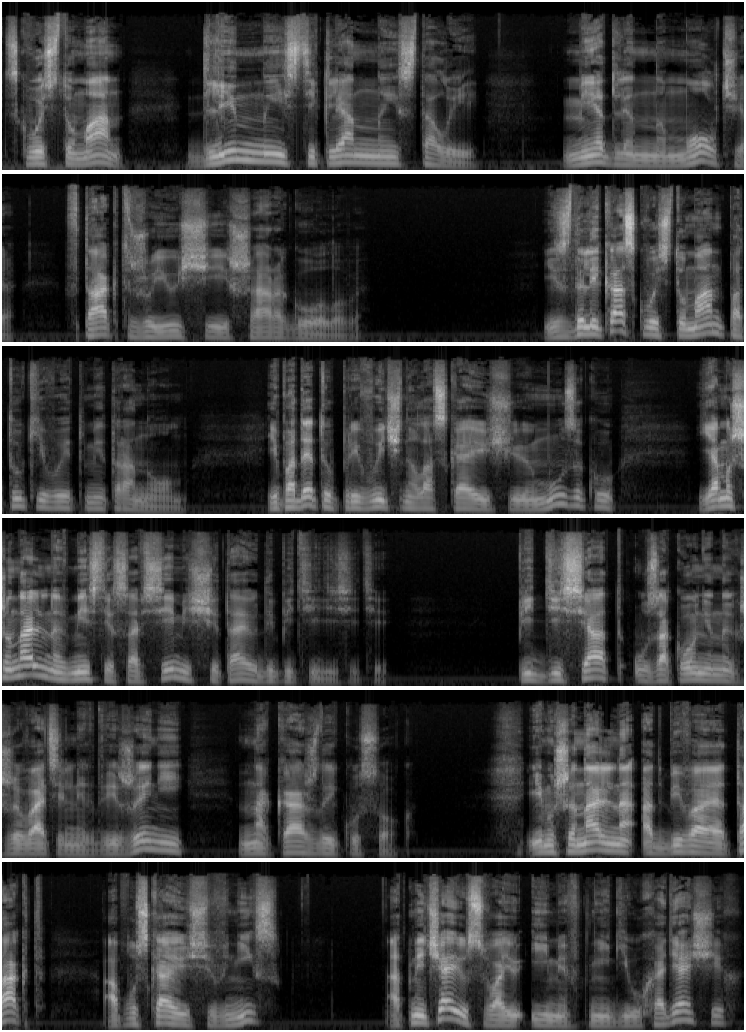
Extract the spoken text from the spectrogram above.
Сквозь туман длинные стеклянные столы, медленно, молча, в такт жующие шара головы. Издалека сквозь туман потукивает метроном, и под эту привычно ласкающую музыку я машинально вместе со всеми считаю до 50. 50 узаконенных жевательных движений на каждый кусок. И машинально отбивая такт, опускаюсь вниз, отмечаю свое имя в книге уходящих,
